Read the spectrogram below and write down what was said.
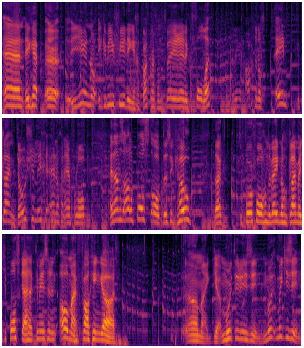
En ik heb, uh, hier nog, ik heb hier vier dingen gepakt, maar van twee redelijk volle. Achter nog één klein doosje liggen en nog een envelop. En dan is alle post op. Dus ik hoop dat ik voor volgende week nog een klein beetje post krijg. Dat ik tenminste een... Oh my fucking god. Oh my god. Moet u die zien. Moet, moet je zien.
